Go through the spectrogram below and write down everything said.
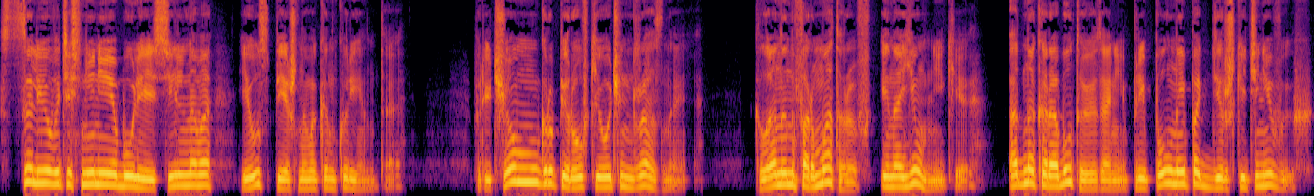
с целью вытеснения более сильного и успешного конкурента. Причем группировки очень разные. Клан информаторов и наемники. Однако работают они при полной поддержке теневых,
